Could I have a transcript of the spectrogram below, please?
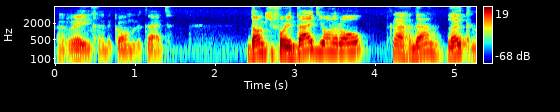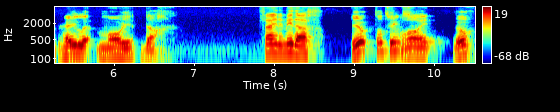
regen de komende tijd. Dank je voor je tijd, Jonne Rol. Graag gedaan. Leuk. Een hele mooie dag. Fijne middag. Jo, tot ziens. Mooi. Doeg.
